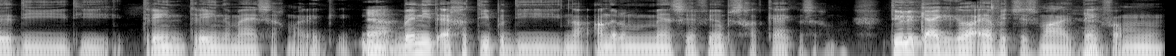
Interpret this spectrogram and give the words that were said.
eh, die, die train, trainde mij, zeg maar. Ik, ik Ja. ben niet echt het type die naar andere mensen filmpjes gaat kijken, zeg maar. Tuurlijk kijk ik wel eventjes, maar ik denk van... mm,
